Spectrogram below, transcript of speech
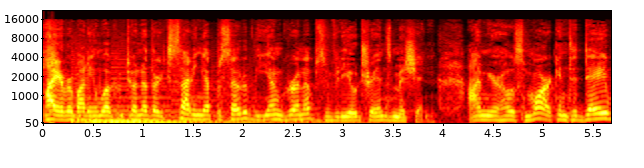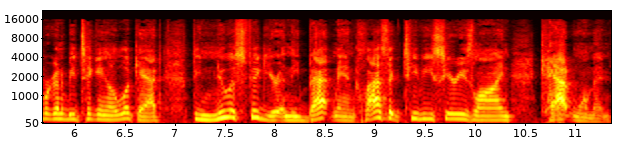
Hi, everybody, and welcome to another exciting episode of the Ungrownups Video Transmission. I'm your host, Marc, and today we're going to be taking a look at the newest figure in the Batman Classic TV series line, Catwoman.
